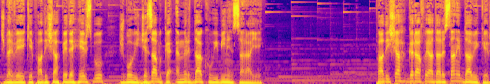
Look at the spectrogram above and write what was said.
جبروی که پادشاه پیده هرس بو جبوی جذاب که امر دا کوی بینن سرایه پادشاه گرا خو ادارستان ابداوی کر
